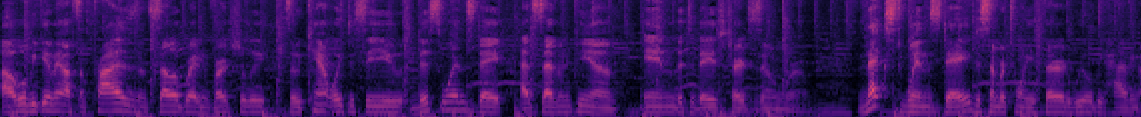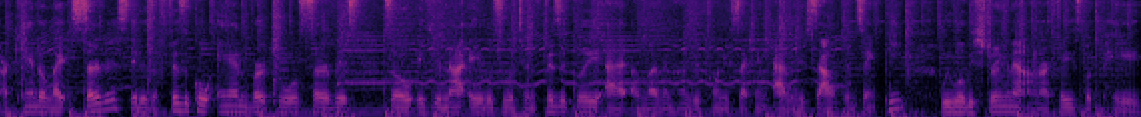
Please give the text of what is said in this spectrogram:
Uh, we'll be giving out some prizes and celebrating virtually. So we can't wait to see you this Wednesday at 7 p.m. in the Today's Church Zoom room. Next Wednesday, December 23rd, we will be having our candlelight service. It is a physical and virtual service. So if you're not able to attend physically at 1122nd Avenue South in St. Pete, we will be streaming that on our Facebook page.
